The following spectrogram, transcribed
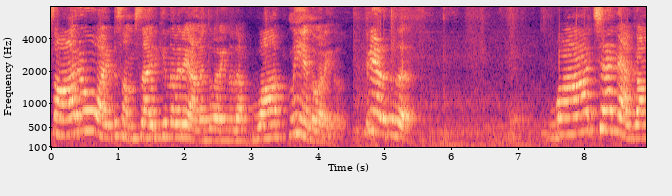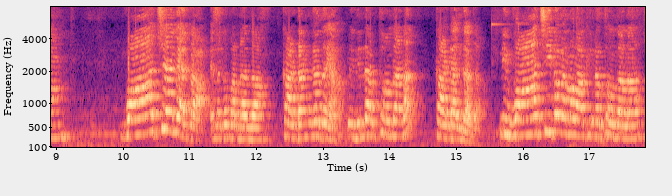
സാരവുമായിട്ട് സംസാരിക്കുന്നവരെയാണ് എന്ന് പറയുന്നത്? വാഗ്മി എന്ന് പറയുന്നത്. ഇനി അടുത്തത്. വാചനകം. വാചനക എന്നൊക്കെ പറഞ്ഞാൽ എന്താ? കടങ്കഥയാണ്. അപ്പൊ ഇതിന്റെ അർത്ഥം എന്താണ്? കടങ്കഥ. ഇനി വാചികം എന്ന വാക്കിന്റെ അർത്ഥം എന്താണ്?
